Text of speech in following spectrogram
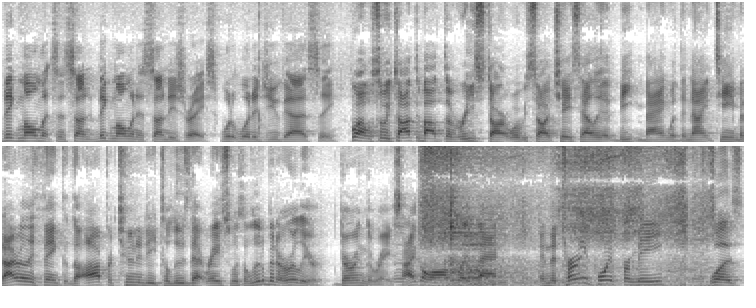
big moments in Sun, big moment in Sunday's race. What, what did you guys see? Well, so we talked about the restart where we saw Chase Elliott beat and bang with the 19, but I really think the opportunity to lose that race was a little bit earlier during the race. I go all the way back, and the turning point for me was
